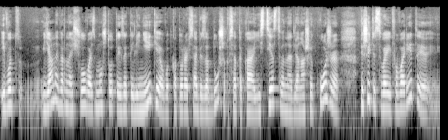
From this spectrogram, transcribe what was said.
И вот я, наверное, еще возьму что что-то из этой линейки, вот, которая вся без отдушек, вся такая естественная для нашей кожи. Пишите свои фавориты,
